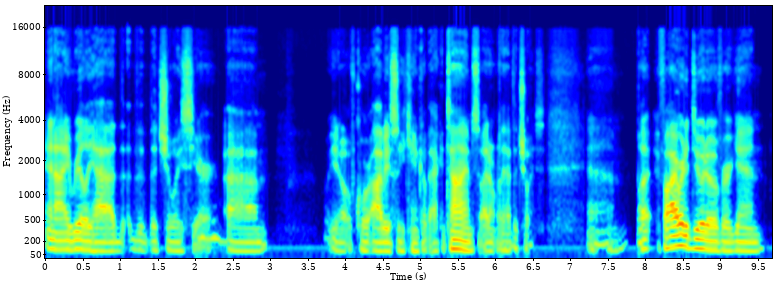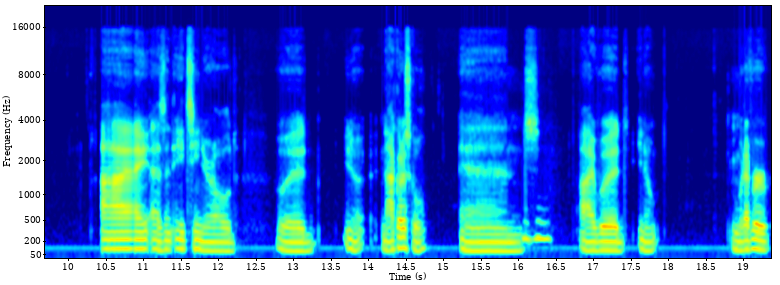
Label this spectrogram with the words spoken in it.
and I really had the, the choice here. Um you know, of course, obviously you can't go back in time, so I don't really have the choice. Um, but if I were to do it over again, I, as an 18 year old, would, you know, not go to school and Mhm. I would, you know, whatever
